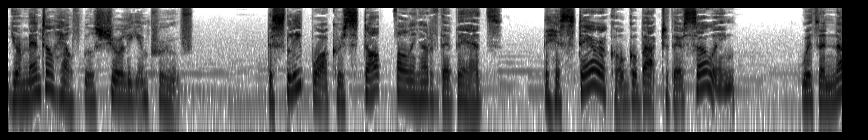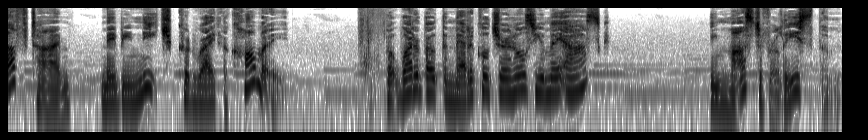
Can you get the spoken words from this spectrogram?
your mental health will surely improve. The sleepwalkers stop falling out of their beds, the hysterical go back to their sewing. With enough time, maybe Nietzsche could write a comedy. But what about the medical journals, you may ask? He must have released them.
